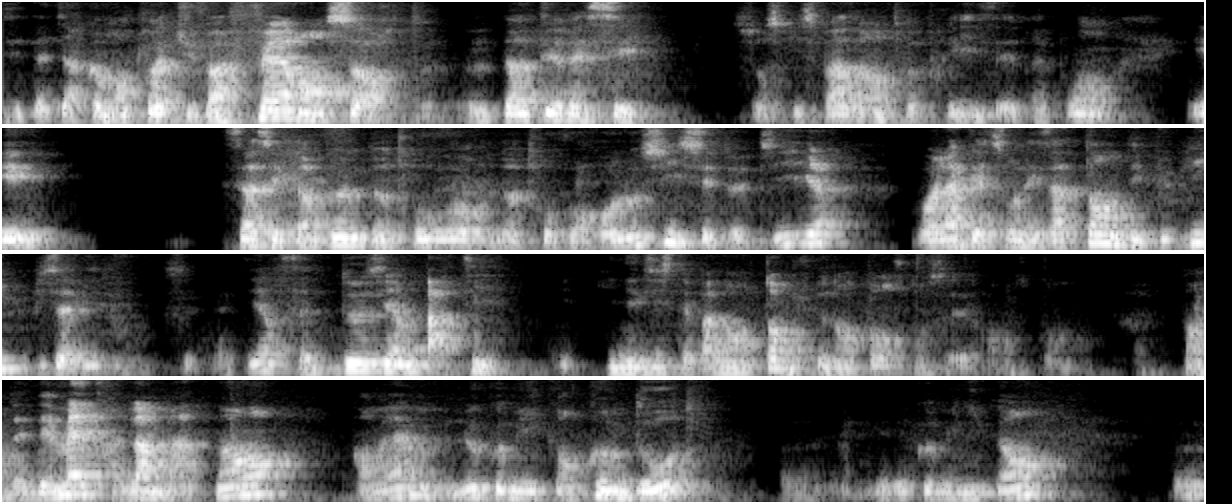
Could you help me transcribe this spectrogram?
c'est-à-dire comment toi, tu vas faire en sorte d'intéresser sur ce qui se passe dans l'entreprise et de répondre. Ça, c'est un peu notre, notre rôle aussi, c'est de dire, voilà quelles sont les attentes des publics vis-à-vis de vous. C'est-à-dire cette deuxième partie qui, n'existait pas dans le temps, puisque dans le temps, on se tentait d'émettre. Là, maintenant, quand même, le communicant, comme d'autres, euh, le communicant euh,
